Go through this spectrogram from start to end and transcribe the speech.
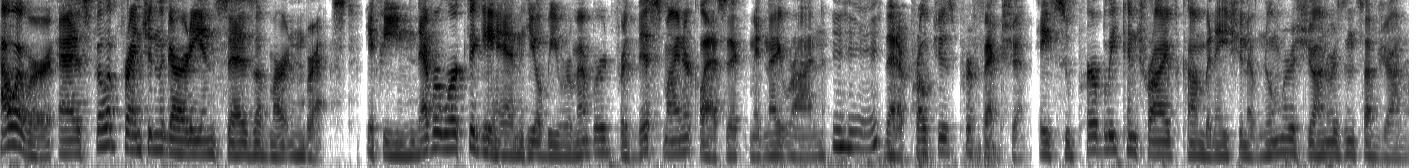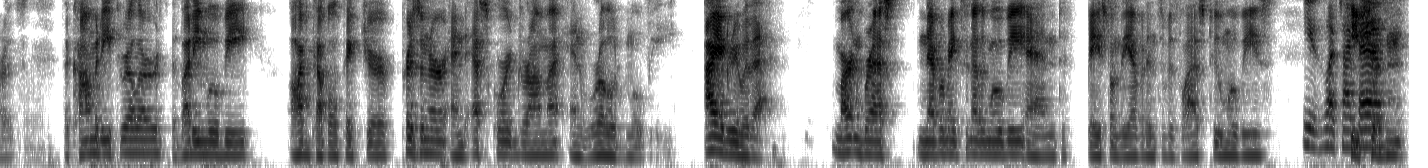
however, as Philip French in The Guardian says of Martin Brest, if he never worked again, he'll be remembered for this minor classic, Midnight Run, mm-hmm. that approaches perfection. A superbly contrived combination of numerous genres and subgenres the comedy thriller, the buddy movie, odd couple picture, prisoner and escort drama, and road movie. I agree with that. Martin Brest never makes another movie, and based on the evidence of his last two movies, He has lifetime he pass. shouldn't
